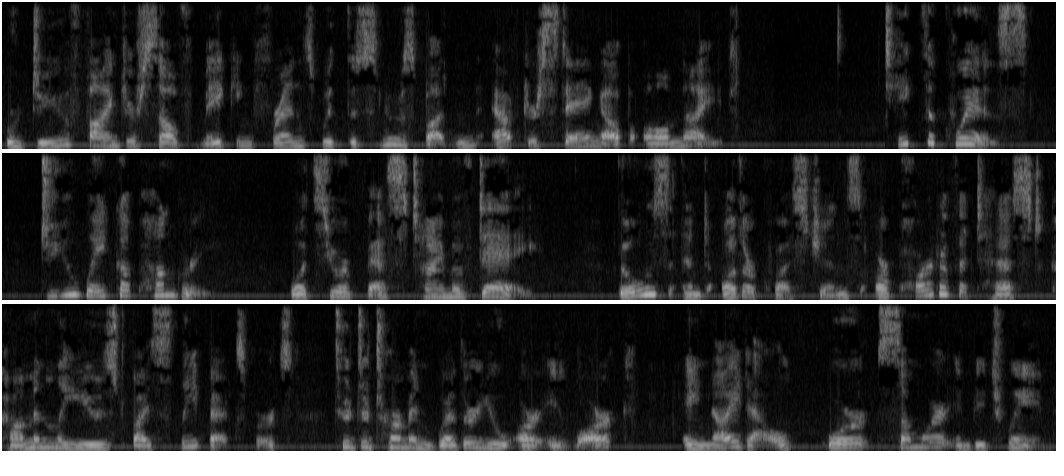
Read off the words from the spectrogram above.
Or do you find yourself making friends with the snooze button after staying up all night? Take the quiz. Do you wake up hungry? What's your best time of day? Those and other questions are part of a test commonly used by sleep experts to determine whether you are a lark, a night owl, or somewhere in between.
